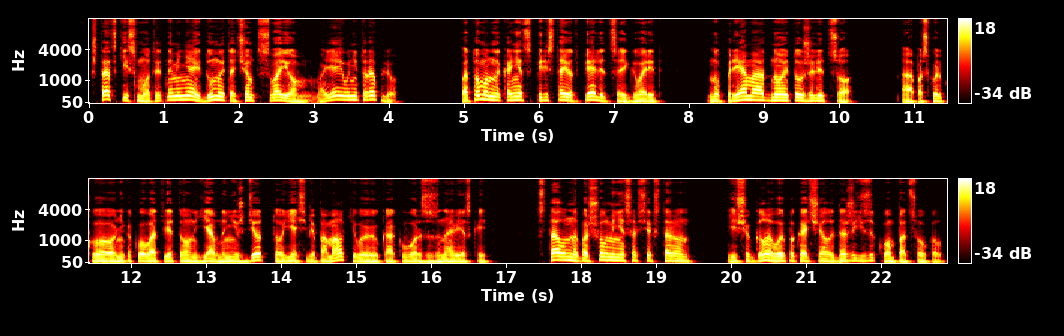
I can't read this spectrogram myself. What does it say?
Штатский смотрит на меня и думает о чем-то своем, а я его не тороплю. Потом он, наконец, перестает пялиться и говорит, ну, прямо одно и то же лицо. А поскольку никакого ответа он явно не ждет, то я себе помалкиваю, как вор за занавеской. Встал он, обошел меня со всех сторон, еще головой покачал и даже языком подсокал.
